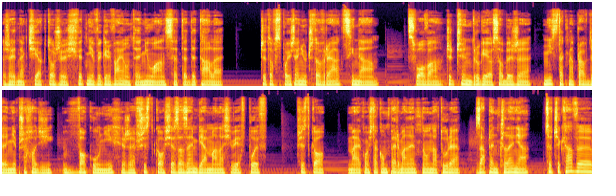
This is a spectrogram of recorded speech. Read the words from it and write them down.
że jednak ci aktorzy świetnie wygrywają te niuanse, te detale, czy to w spojrzeniu, czy to w reakcji na słowa czy czyn drugiej osoby, że nic tak naprawdę nie przechodzi wokół nich, że wszystko się zazębia, ma na siebie wpływ, wszystko ma jakąś taką permanentną naturę zapętlenia. Co ciekawe,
